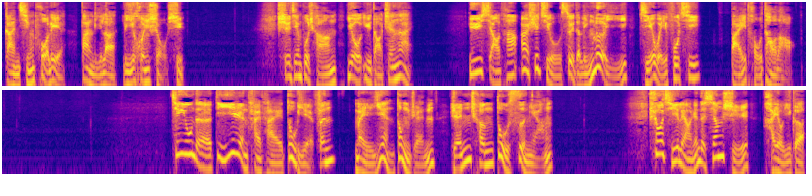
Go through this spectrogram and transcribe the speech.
感情破裂，办理了离婚手续。时间不长，又遇到真爱，与小他二十九岁的林乐怡结为夫妻，白头到老。金庸的第一任太太杜野芬美艳动人，人称杜四娘。说起两人的相识，还有一个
